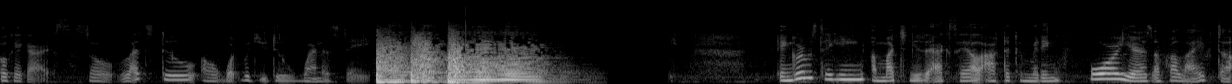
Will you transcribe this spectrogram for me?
Okay, guys, so let's do a What Would You Do Wednesday. Ingrid was taking a much needed exhale after committing four years of her life to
